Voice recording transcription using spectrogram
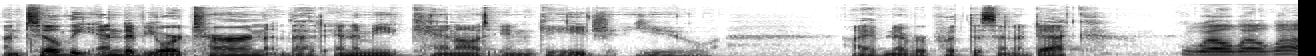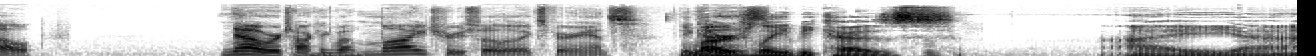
Until the end of your turn, that enemy cannot engage you. I have never put this in a deck. Well, well, well. Now we're talking about my true solo experience. because- largely because I uh,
